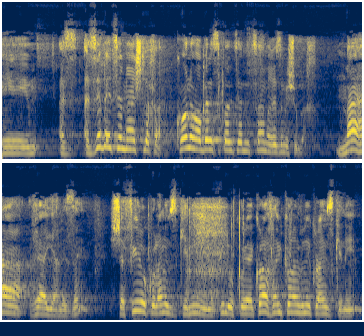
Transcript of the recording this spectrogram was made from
אמ, אז, אז זה בעצם ההשלכה. כל המרבה לספר יציאת מצרים הרי זה משובח. מה הראיה לזה? שאפילו כולנו זקנים, אפילו כל החיים כולנו כולנו זקנים.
